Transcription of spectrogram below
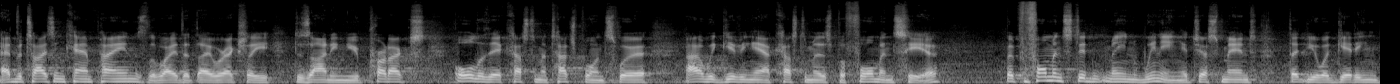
advertising campaigns, the way that they were actually designing new products. All of their customer touchpoints were are we giving our customers performance here? But performance didn't mean winning, it just meant that you were getting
